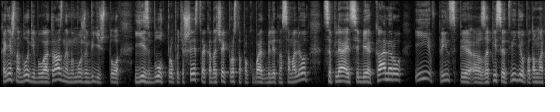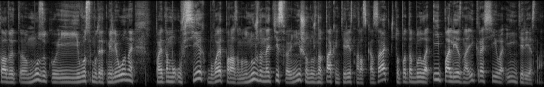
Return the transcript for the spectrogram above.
Конечно, блоги бывают разные. Мы можем видеть, что есть блог про путешествия, когда человек просто покупает билет на самолет, цепляет себе камеру и, в принципе, э, записывает видео, потом накладывает э, музыку, и его смотрят миллионы. Поэтому у всех бывает по-разному. Но нужно найти свою нишу, нужно так интересно рассказать, чтобы это было и полезно, и красиво, и интересно.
